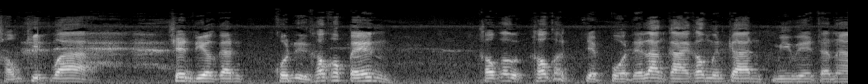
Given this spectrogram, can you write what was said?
เขาคิดว่า เช่นเดียวกัน คนอื่นเขาก็เป็นเขาก็เขาก็เจ็บปวดในร่างกายเขาเหมือนกัน มีเวทนา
